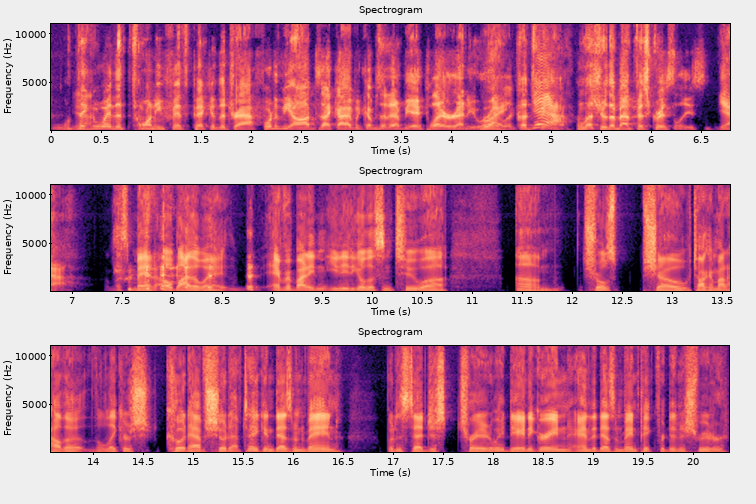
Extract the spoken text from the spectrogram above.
we'll Yeah. take away the 25th pick in the draft. What are the odds that guy becomes an NBA player anyway? Right. Like, let's Yeah. Unless you're the Memphis Grizzlies. Yeah. Unless, man. Oh, by the way, everybody, you need to go listen to uh, um, Trill's show talking about how the the Lakers could have, should have taken Desmond Bane, but instead just traded away Danny Green and the Desmond Bane pick for Dennis Schroeder.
